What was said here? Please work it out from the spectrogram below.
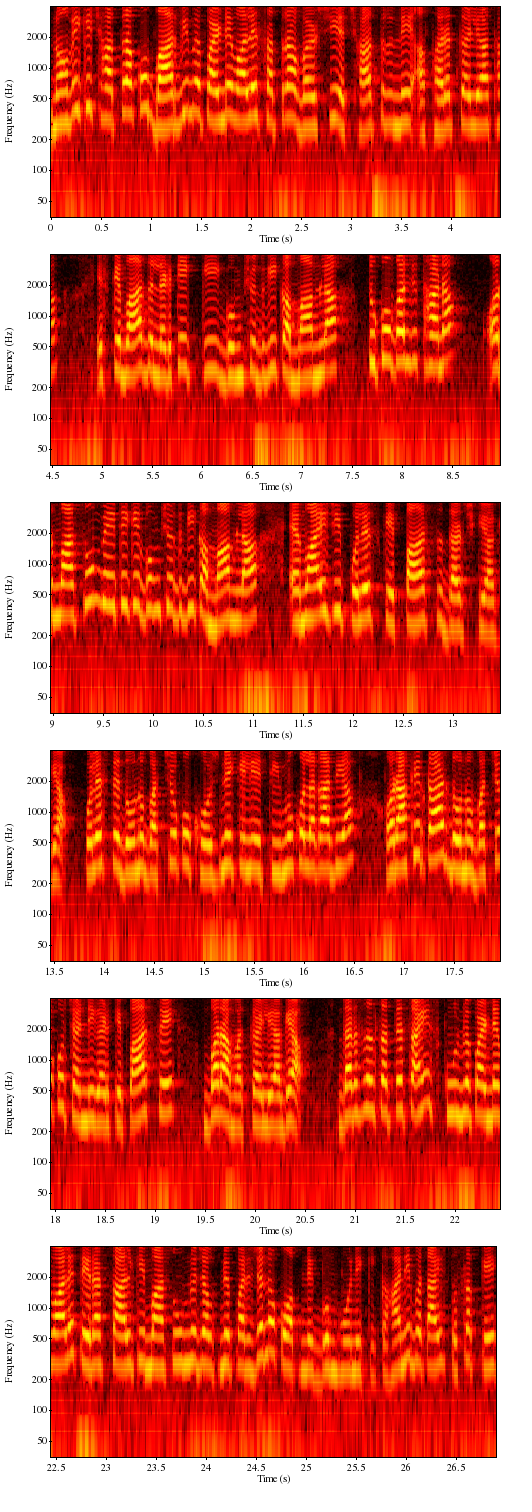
नौवीं की छात्रा को बारहवीं में पढ़ने वाले सत्रह वर्षीय छात्र ने अपहरित कर लिया था। इसके बाद लड़के की गुमशुदगी का मामला तुकोगंज थाना और मासूम बेटी की गुमशुदगी का मामला एमआईजी पुलिस के पास दर्ज किया गया। पुलिस ने दोनों बच्चों को खोजने के लिए टीमों को लगा दिया और आखिरकार दोनों बच्चों को चंडीगढ़ के पास से बरामद कर लिया गया। दरअसल सत्य साई स्कूल में पढ़ने वाले तेरह साल की मासूम ने जब अपने परिजनों को अपने गुम होने की कहानी बताई तो सबके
